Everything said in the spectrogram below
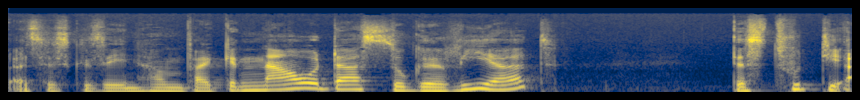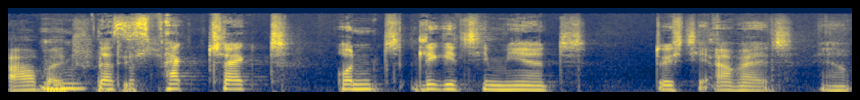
als wir es gesehen haben, weil genau das suggeriert, das tut die Arbeit mhm, für das dich. Das ist fact-checkt und legitimiert durch die Arbeit, ja,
